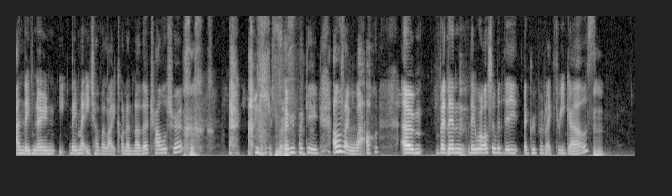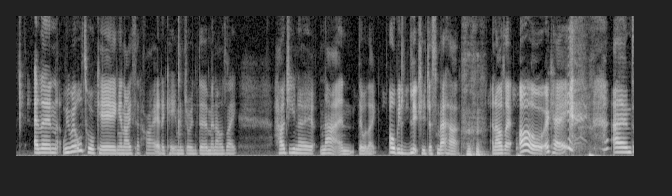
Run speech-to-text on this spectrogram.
and they've known they met each other like on another travel trip I know it's so fucking I was like wow um but then they were also with the a group of like three girls Mhm. and then we were all talking and I said hi and I came and joined them and I was like how do you know Nat and they were like oh we literally just met her and I was like, oh, okay. and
